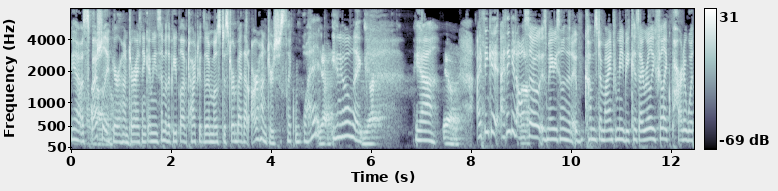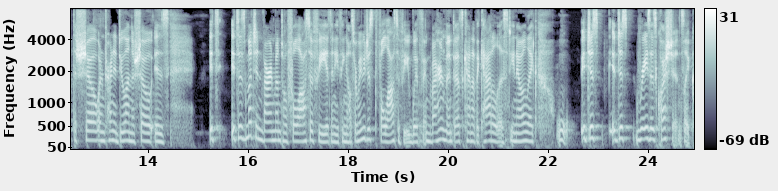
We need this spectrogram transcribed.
yeah especially uh, if you're a hunter i think i mean some of the people i've talked to that are most disturbed by that are hunters just like what yeah. you know like yeah. Yeah. Yeah. I think it I think it also uh, is maybe something that it comes to mind for me because I really feel like part of what the show what I'm trying to do on the show is it's it's as much environmental philosophy as anything else, or maybe just philosophy with environment as kind of the catalyst. You know, like it just it just raises questions like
